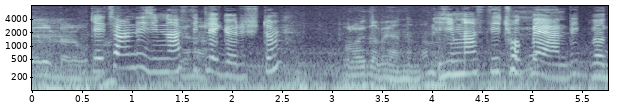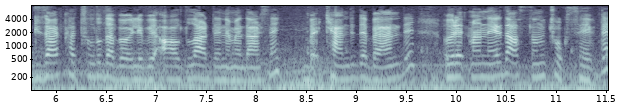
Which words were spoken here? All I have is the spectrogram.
Verirler o. Geçen de jimnastikle görüştüm. Burayı da beğendin değil mi? Jimnastiği çok beğendik. Böyle güzel katıldı da böyle bir aldılar deneme dersine. Be- Kendi de beğendi. Öğretmenleri de Aslan'ı çok sevdi.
